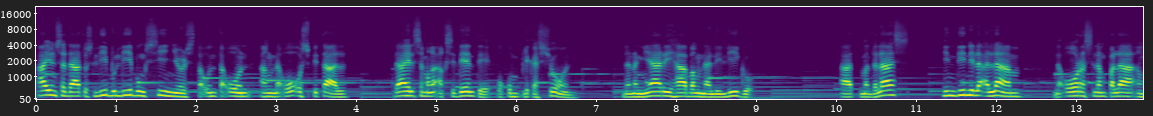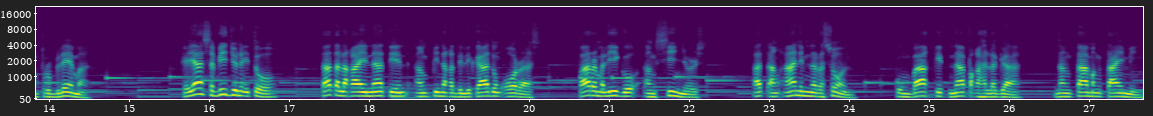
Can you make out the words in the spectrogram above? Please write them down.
Ayon sa datos, libu-libong seniors taon-taon ang nao-ospital dahil sa mga aksidente o komplikasyon na nangyari habang naliligo. At madalas, hindi nila alam na oras lang pala ang problema. Kaya sa video na ito, tatalakayin natin ang pinakadelikadong oras para maligo ang seniors at ang anim na rason kung bakit napakahalaga ng tamang timing.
